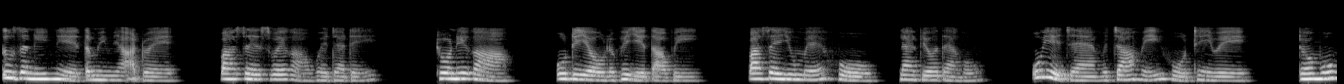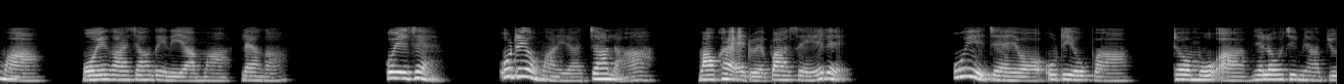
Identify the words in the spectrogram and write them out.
သူသူ့ဇနီးနှင့်သမီးများအတွေ့ပါဆယ်ဆွဲကဝယ်တတ်တယ်။ထိုနေ့ကဦးတရုတ်လက်ဖက်ရည်တောက်ပြီးပါဆယ်ယူမဲဟိုလန့်ပြောတန်ကိုဥယေချမ်းမကြားမီဟိုထင်၍ဒေါ်မိုးမှာမောရင်ကရောက်တဲ့နေရာမှာလှမ်းကကိုယေချမ်းဦးတရုတ်မှနေတာကြားလား မောင်ခန့်အတွေ့ပါဆယ်တဲ့ဥယေချမ်းရောဦးတရုတ်ပါဒေါ်မိုးအားမျက်လုံးကြီးများပြူ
